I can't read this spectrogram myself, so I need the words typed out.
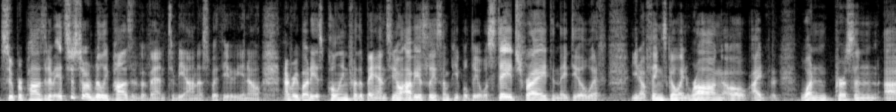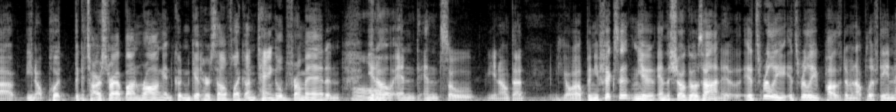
super positive. It's just a really positive event, to be honest with you. You know, everybody is pulling for the bands. You know, obviously some people deal with stage fright and they deal with, you know, things going wrong. Oh, I, one person, uh, you know, put the guitar strap on wrong and couldn't get herself like untangled from it, and you know, and and so you know that you go up and you fix it and you and the show goes on. It, it's really it's really positive and uplifting,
